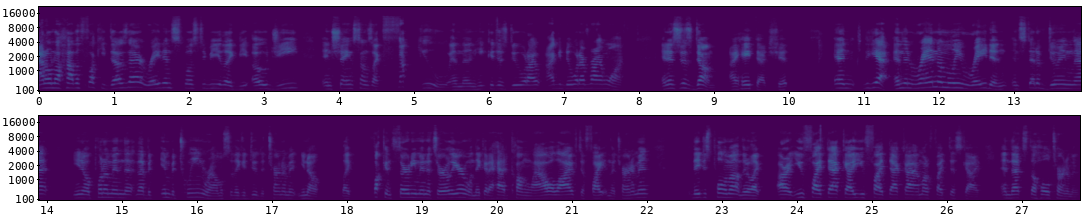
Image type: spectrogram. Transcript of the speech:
I don't know how the fuck he does that. Raiden's supposed to be like the OG, and Shang Tsung's like, fuck you. And then he could just do what I, I can do whatever I want. And it's just dumb. I hate that shit. And yeah, and then randomly Raiden, instead of doing that, you know, put him in the, that in between realm so they could do the tournament, you know, like fucking 30 minutes earlier when they could have had Kung Lao alive to fight in the tournament. They just pull him out and they're like, all right, you fight that guy, you fight that guy, I'm going to fight this guy. And that's the whole tournament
